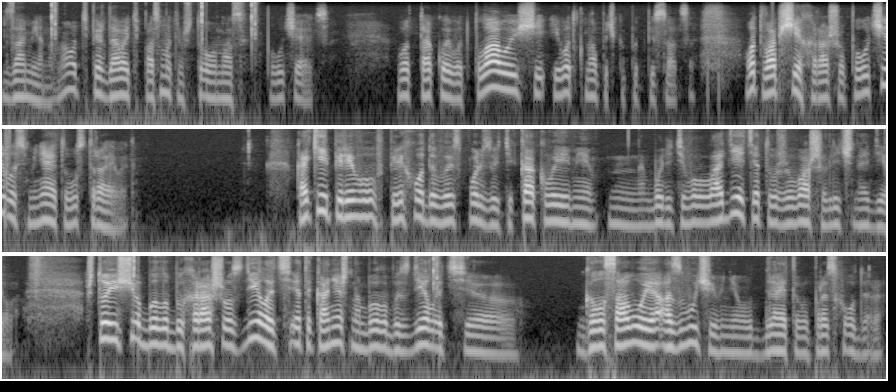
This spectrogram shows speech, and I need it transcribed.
замена. Ну вот теперь давайте посмотрим, что у нас получается. Вот такой вот плавающий и вот кнопочка подписаться. Вот вообще хорошо получилось, меня это устраивает. Какие переходы вы используете, как вы ими будете владеть, это уже ваше личное дело. Что еще было бы хорошо сделать, это, конечно, было бы сделать э, голосовое озвучивание для этого пресс-холдера.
